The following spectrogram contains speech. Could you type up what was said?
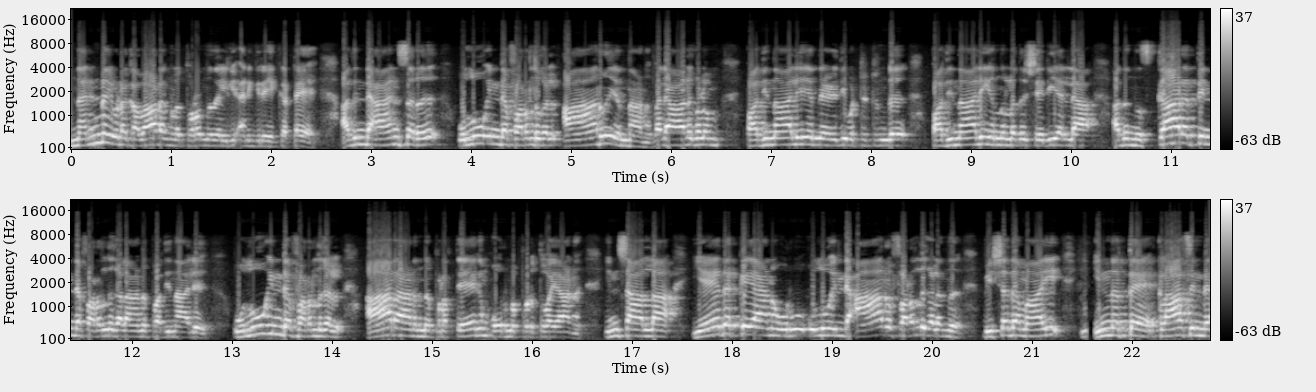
നന്മയുടെ കവാടങ്ങൾ തുറന്നു നൽകി അനുഗ്രഹിക്കട്ടെ. അതിന്റെ ആൻസർ ഉലുവിന്റെ ഫറലുകൾ ആറ് എന്നാണ്. പല ആളുകളും പതിനാല് എന്ന് എഴുതി വിട്ടിട്ടുണ്ട് പതിനാല് എന്നുള്ളത് ശരിയല്ല അത് നിസ്കാരത്തിന്റെ ഫറലുകളാണ് പതിനാല്. ഉലുവിന്റെ ഫറലുകൾ ആറാണെന്ന് പ്രത്യേകം ഓർമ്മപ്പെടുത്തുകയാണ്. ഇൻഷാ അല്ലാ ഏതൊക്കെയാണ് ഉലുവിന്റെ ആറ് ഫറലുകൾ എന്ന് വിശദമായി ഇന്നത്തെ ക്ലാസിന്റെ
